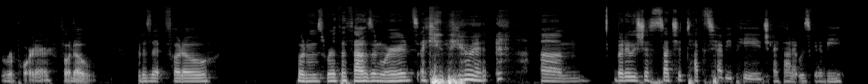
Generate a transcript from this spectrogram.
reporter. Photo, what is it? Photo photos worth a thousand words. I can't think of it. Um, but it was just such a text heavy page. I thought it was going to be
